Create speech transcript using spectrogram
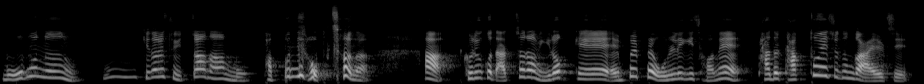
뭐 5분은 음, 기다릴 수 있잖아. 뭐 바쁜 일 없잖아. 아, 그리고 나처럼 이렇게 앰플팩 올리기 전에 다들 닥터 해주는 거 알지?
